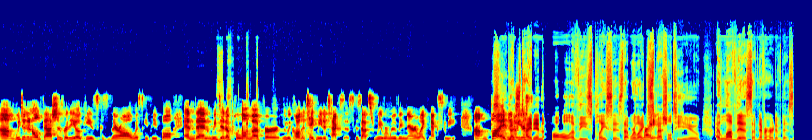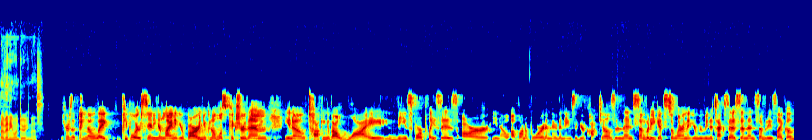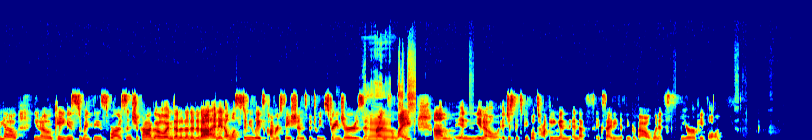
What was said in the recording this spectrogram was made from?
Um, we did an old fashioned for the Okies because they're all whiskey people, and then we did a Paloma for we called it Take Me to Texas because that's we were moving there like next week. Um, but so you you, know, guys tied in all of these places that were like Right. special to you. I love this. I've never heard of this, of anyone doing this. Here's the thing though like people are standing in line at your bar and you can almost picture them you know talking about why these four places are you know up on a board and they're the names of your cocktails. And then somebody gets to learn that you're moving to texas and then somebody's like oh yeah you know kate used to make these for us in chicago and da da da da da da. And it almost stimulates conversations between strangers and friends alike. Um, and you know it just gets people talking and and that's exciting to think about when it's your people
